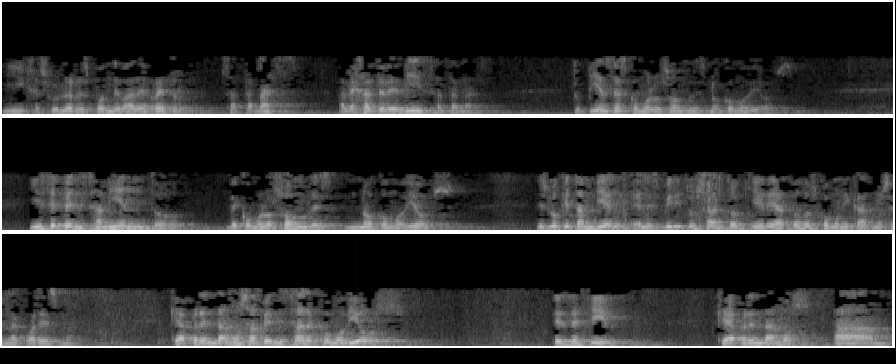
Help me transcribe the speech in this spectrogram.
Y Jesús le responde, va de retro, Satanás, aléjate de mí, Satanás. Tú piensas como los hombres, no como Dios. Y ese pensamiento de como los hombres, no como Dios, es lo que también el Espíritu Santo quiere a todos comunicarnos en la cuaresma. Que aprendamos a pensar como Dios. Es decir, que aprendamos a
